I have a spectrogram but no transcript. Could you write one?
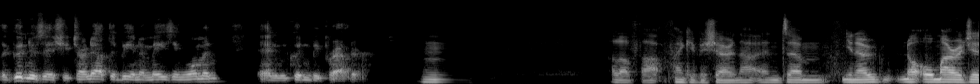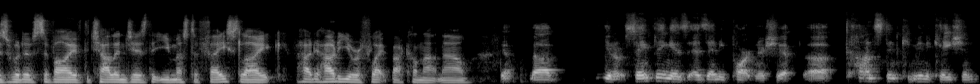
The good news is she turned out to be an amazing woman, and we couldn't be prouder. Mm. I love that. Thank you for sharing that. And um, you know, not all marriages would have survived the challenges that you must have faced. Like, how do how do you reflect back on that now? Yeah, uh, you know, same thing as as any partnership. Uh, constant communication,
